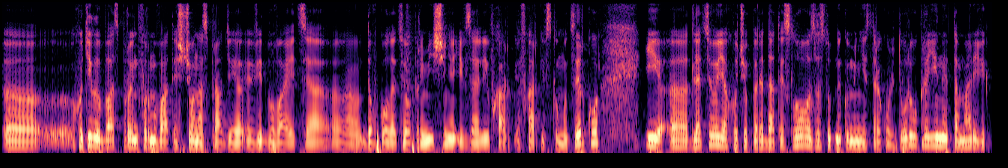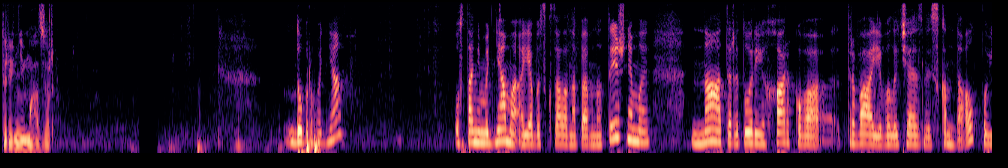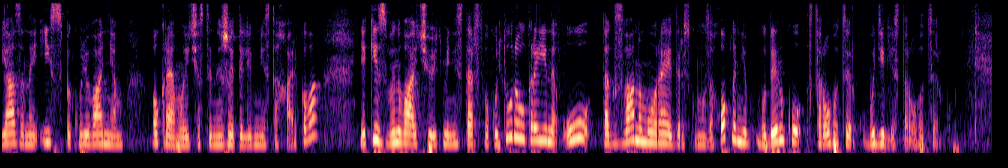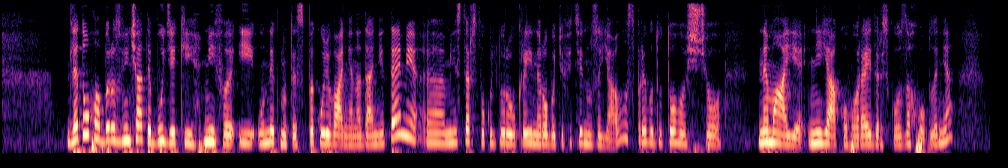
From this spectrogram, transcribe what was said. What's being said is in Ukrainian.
хотіли б вас проінформувати, що насправді відбувається е, довкола цього приміщення і взагалі в Харківському цирку. І для цього я хочу передати слово заступнику міністра культури України Тамарі Вікторівні Мазур. Доброго дня. Останніми днями, а я би сказала, напевно, тижнями, на території Харкова триває величезний скандал, пов'язаний із спекулюванням окремої частини жителів міста Харкова, які звинувачують Міністерство культури України у так званому рейдерському захопленні будинку старого цирку, будівлі старого цирку. Для того, аби розвінчати будь-які міфи і уникнути спекулювання на даній темі, е, Міністерство культури України робить офіційну заяву з приводу того, що немає ніякого рейдерського захоплення.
